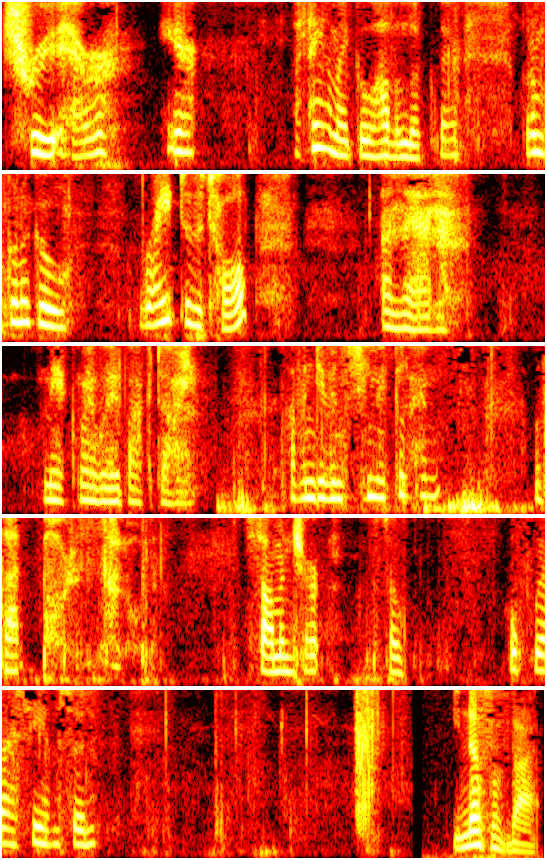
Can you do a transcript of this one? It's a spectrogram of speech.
true error here. I think I might go have a look there, but I'm gonna go right to the top and then make my way back down. Haven't even seen a glimpse of that Barcelona salmon shirt, so hopefully I see him soon. Enough of that.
